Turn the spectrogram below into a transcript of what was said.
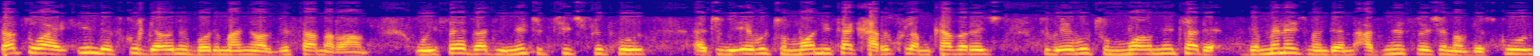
That's why in the school governing body manual this time around, We said that we need to teach people uh, to be able to monitor curriculum coverage, to be able to monitor the, the management and administration of the school.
